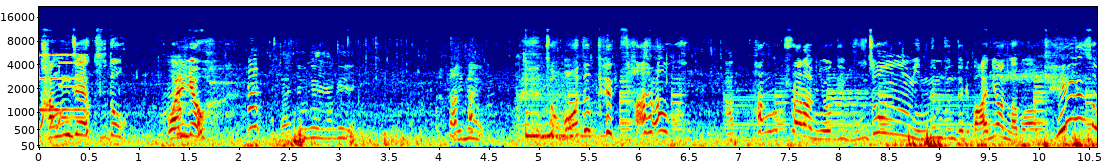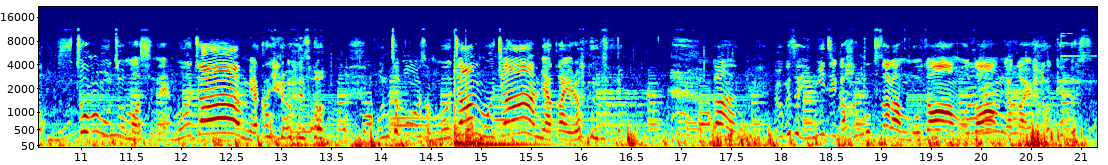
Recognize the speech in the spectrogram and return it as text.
강제 구독 완료 여기. 저 머드팩 사라고 한국 사람 여기 무좀 있는 분들이 많이 왔나 봐. 계속 무좀 무좀 하시네. 무좀 약간 이러면서. 온천 보면서 무좀 무좀 약간 이러는데. 약간 여기서 이미지가 한국 사람 무좀 무좀 약간 이렇게 됐어.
